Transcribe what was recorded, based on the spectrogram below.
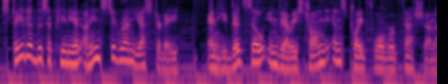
stated this opinion on Instagram yesterday, and he did so in very strong and straightforward fashion.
